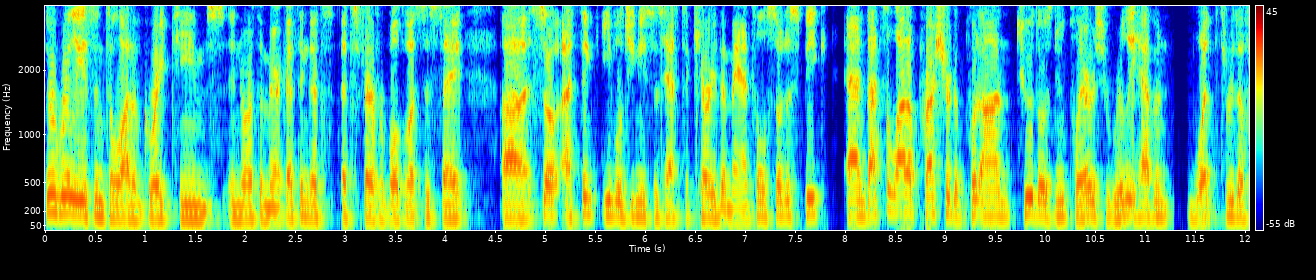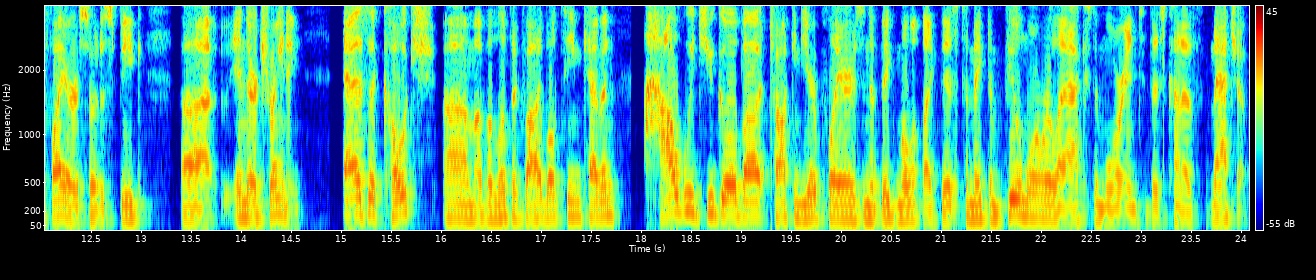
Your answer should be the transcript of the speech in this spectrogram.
There really isn't a lot of great teams in North America. I think that's that's fair for both of us to say. Uh, so I think Evil Geniuses has to carry the mantle, so to speak, and that's a lot of pressure to put on two of those new players who really haven't went through the fire, so to speak, uh, in their training. As a coach um, of Olympic volleyball team, Kevin, how would you go about talking to your players in a big moment like this to make them feel more relaxed and more into this kind of matchup?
